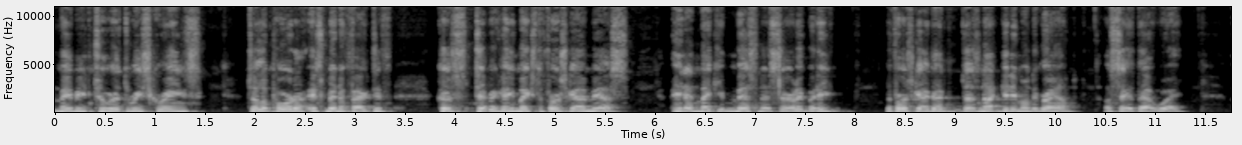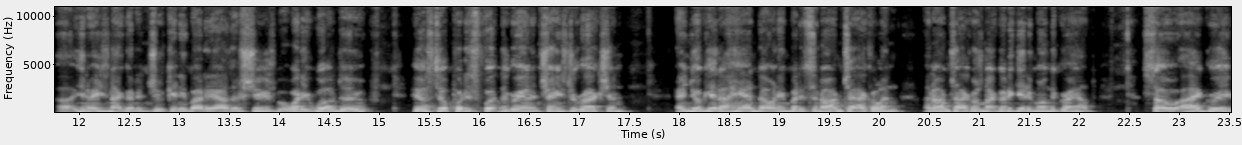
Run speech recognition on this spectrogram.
maybe two or three screens to LaPorta. It's been effective because typically he makes the first guy miss. He doesn't make him miss necessarily, but he the first guy does, does not get him on the ground. I'll say it that way. Uh, you know, he's not going to juke anybody out of their shoes, but what he will do, he'll still put his foot in the ground and change direction, and you'll get a hand on him, but it's an arm tackle, and an arm tackle is not going to get him on the ground. So I agree.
